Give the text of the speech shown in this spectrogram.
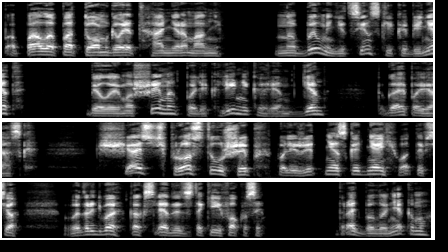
Попало потом, говорят Анне Романне. Но был медицинский кабинет, белая машина, поликлиника, рентген, тугая повязка. К счастью, просто ушиб, полежит несколько дней, вот и все. Выдрать бы как следует за такие фокусы. Драть было некому,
